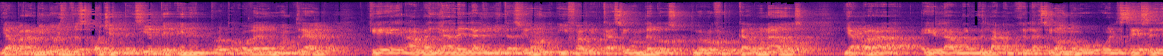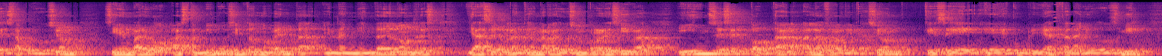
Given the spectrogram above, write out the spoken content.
Ya para 1987 en el protocolo de Montreal, que habla ya de la limitación y fabricación de los clorofluorcarbonados, ya para el hablar de la congelación o, o, el cese de esa producción. Sin embargo, hasta 1990, en la enmienda de Londres, ya se plantea una reducción progresiva y un cese total a la fabricación que se eh, cumpliría hasta el año 2000.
